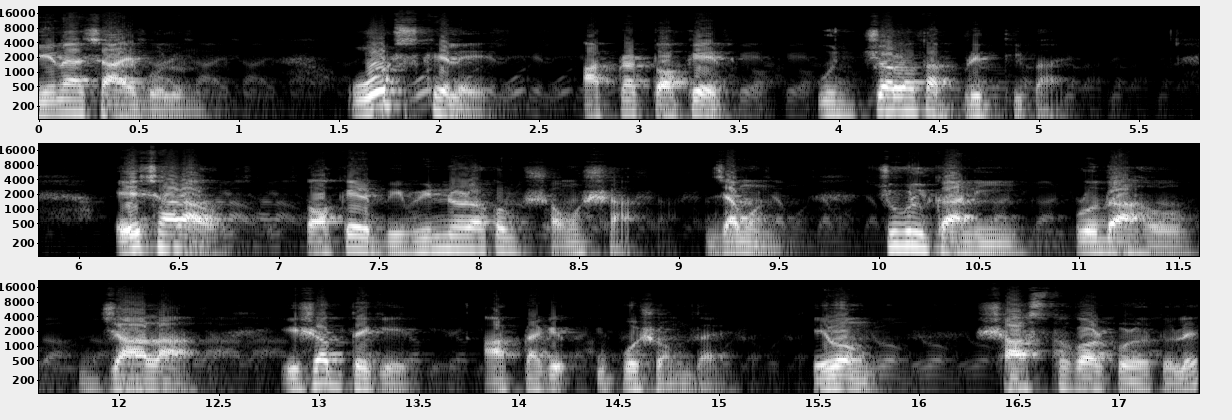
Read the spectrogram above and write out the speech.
কেনা চায় বলুন। ওটস খেলে আপনার ত্বকের উজ্জ্বলতা বৃদ্ধি পায়। এছাড়াও ত্বকের বিভিন্ন রকম সমস্যা, যেমন চুলকানি, প্রদাহ, জ্বালা, এসব থেকে আপনাকে উপশম দেয় এবং স্বাস্থ্যকর করে তোলে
